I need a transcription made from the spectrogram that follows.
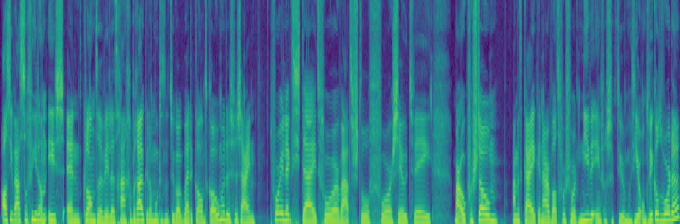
Als die waterstof hier dan is en klanten willen het gaan gebruiken, dan moet het natuurlijk ook bij de klant komen. Dus we zijn voor elektriciteit, voor waterstof, voor CO2, maar ook voor stoom aan het kijken naar wat voor soort nieuwe infrastructuur moet hier ontwikkeld worden.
